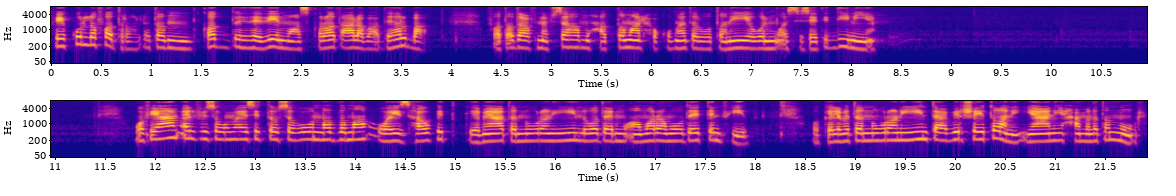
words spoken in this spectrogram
في كل فترة لتنقض هذه المعسكرات على بعضها البعض. فتضعف نفسها محطمة الحكومات الوطنية والمؤسسات الدينية. وفي عام 1776 نظم وايز هاوبت جماعة النورانيين لوضع المؤامرة موضع التنفيذ. وكلمة النورانيين تعبير شيطاني يعني حملة النور.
